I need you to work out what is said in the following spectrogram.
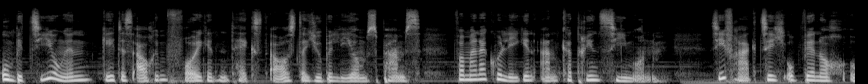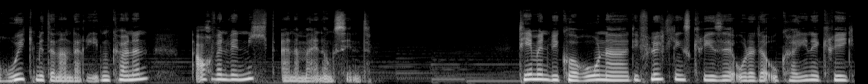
Um Beziehungen geht es auch im folgenden Text aus der Jubiläumspams von meiner Kollegin Ann-Kathrin Simon. Sie fragt sich, ob wir noch ruhig miteinander reden können, auch wenn wir nicht einer Meinung sind. Themen wie Corona, die Flüchtlingskrise oder der Ukraine-Krieg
